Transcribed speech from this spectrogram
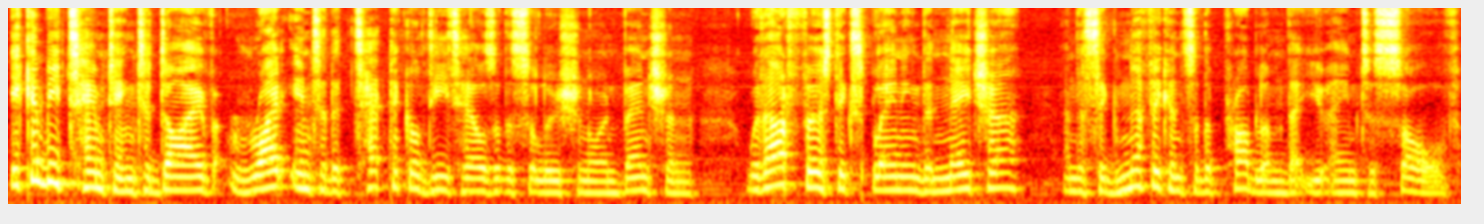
It can be tempting to dive right into the technical details of the solution or invention without first explaining the nature and the significance of the problem that you aim to solve.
